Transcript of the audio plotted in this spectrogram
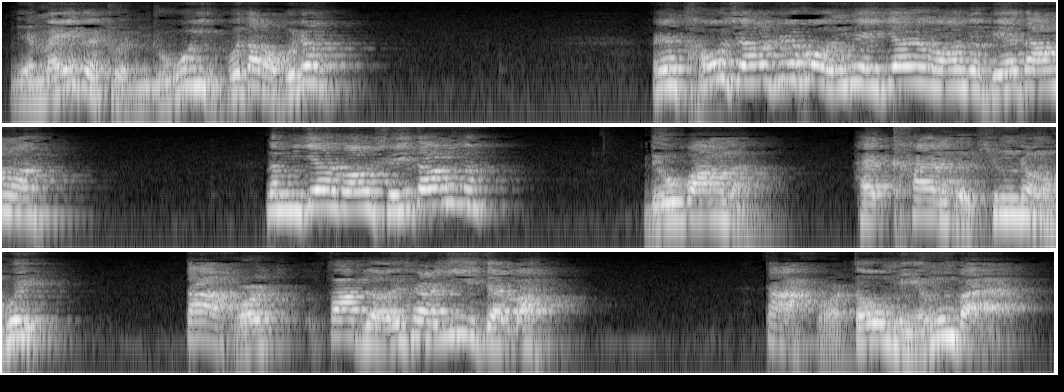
也没个准主意，不道不正。人投降之后，人家燕王就别当了。那么燕王谁当呢？刘邦呢，还开了个听证会，大伙儿发表一下意见吧。大伙儿都明白，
